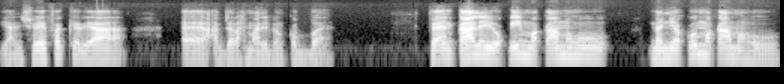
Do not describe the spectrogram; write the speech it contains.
يعني شوية فكر يا آه، عبد الرحمن بن قبة. فإن قال يقيم مقامه من يقوم مقامه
